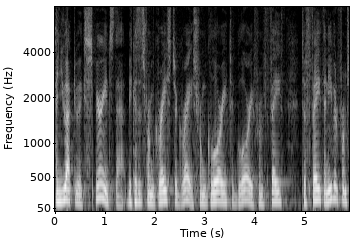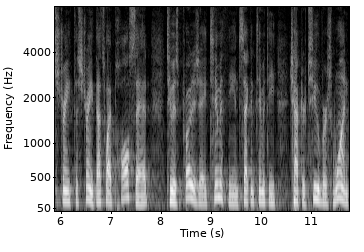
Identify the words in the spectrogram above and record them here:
And you have to experience that because it's from grace to grace, from glory to glory, from faith to faith, and even from strength to strength. That's why Paul said to his protege Timothy in 2 Timothy chapter 2, verse 1,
